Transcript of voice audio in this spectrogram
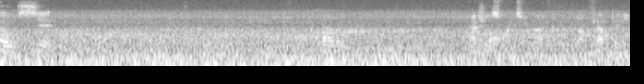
Oh shit. Family. Actual swing to uh, not company.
